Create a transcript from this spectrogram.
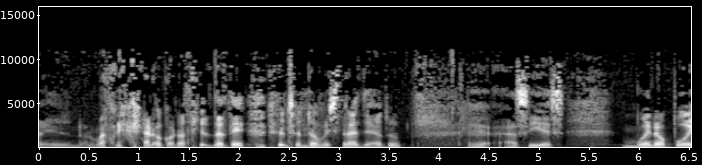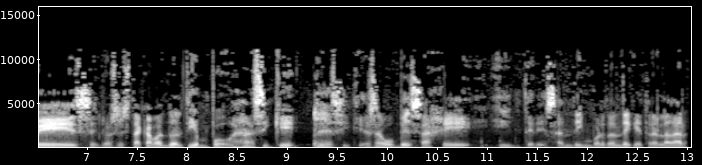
Pues normal, claro, conociéndote no me extraña, ¿no? Eh, así es. Bueno, pues se nos está acabando el tiempo, así que si tienes algún mensaje interesante, importante que trasladar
